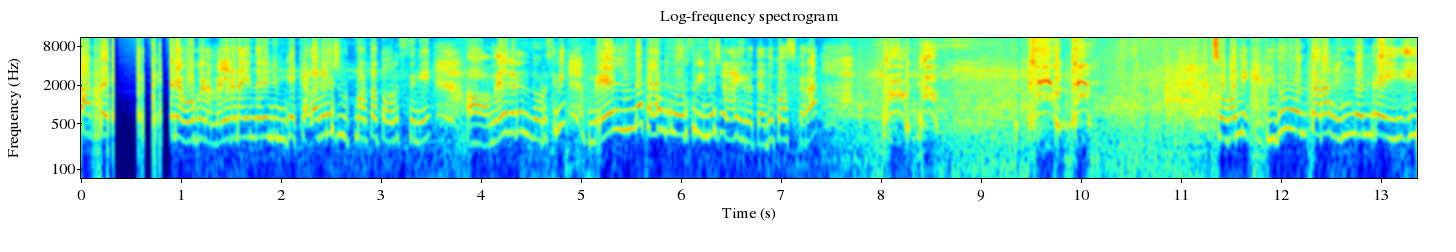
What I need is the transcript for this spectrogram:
ಸಾಕ್ತಾ. ಕಡೆ ಹೋಗೋಣ. ಮೇಲ್ಗಡೆಯಿಂದನೇ ನಿಮ್ಗೆ ಕೆಳಗಡೆ ಶೂಟ್ ಮಾಡ್ತಾ ತೋರಿಸ್ತೀನಿ. ಮೇಲ್ಗಡೆ ತೋರಿಸ್ತೀನಿ. ಮೇಲಿಂದ ಕೆಳಗಡೆ ತೋರಿಸ್ತೀನಿ ಇನ್ನೂ ಚೆನ್ನಾಗಿರುತ್ತೆ. ಅದಕ್ಕೋಸ್ಕರ. ಸೊ ಬನ್ನಿ. ಇದು ಒಂಥರ ಹೆಂಗಂದ್ರೆ, ಈ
